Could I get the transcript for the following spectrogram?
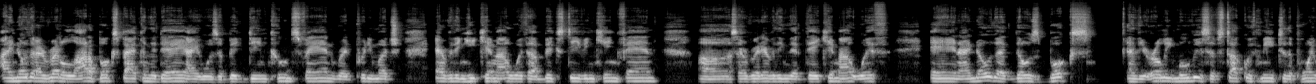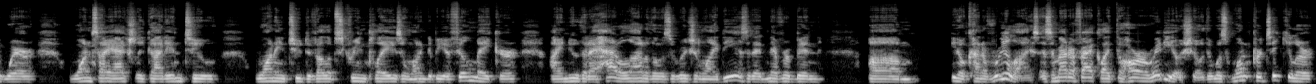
I know that I read a lot of books back in the day. I was a big Dean Koontz fan, read pretty much everything he came out with. A big Stephen King fan, uh, so I read everything that they came out with, and I know that those books. And the early movies have stuck with me to the point where once I actually got into wanting to develop screenplays and wanting to be a filmmaker, I knew that I had a lot of those original ideas that had never been, um, you know, kind of realized. As a matter of fact, like the horror radio show, there was one particular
